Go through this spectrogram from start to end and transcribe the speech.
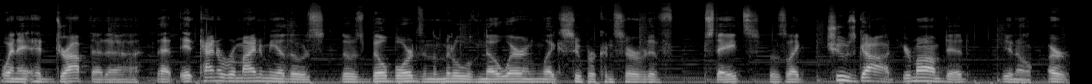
when it had dropped that uh, that it kind of reminded me of those those billboards in the middle of nowhere in like super conservative states. It was like choose God. Your mom did you know, or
